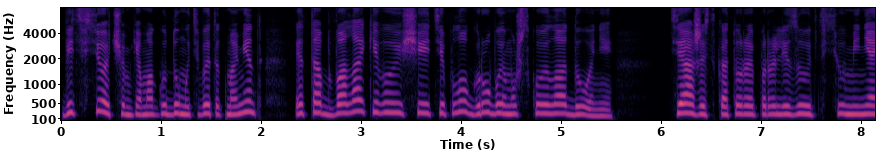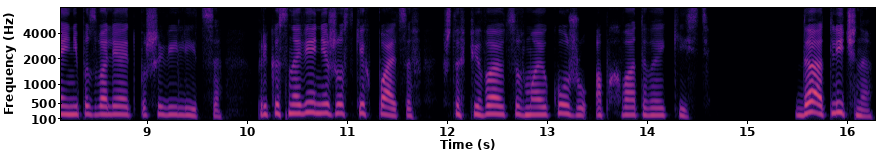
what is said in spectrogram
Ведь все, о чем я могу думать в этот момент, это обволакивающее тепло грубой мужской ладони, тяжесть, которая парализует всю меня и не позволяет пошевелиться, прикосновение жестких пальцев, что впиваются в мою кожу, обхватывая кисть. «Да, отлично!»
